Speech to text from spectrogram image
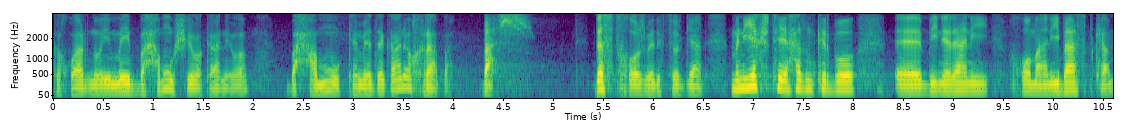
کە خواردنەوەی مەی بە هەموو شێوەکانەوە بە هەموو کەمێتەکانەوە خراپە. باش دەست خۆش بێ دکتۆر گیان من یەک شتێ حەزم کرد بۆ بینەرانی خۆمانی باس بکەم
